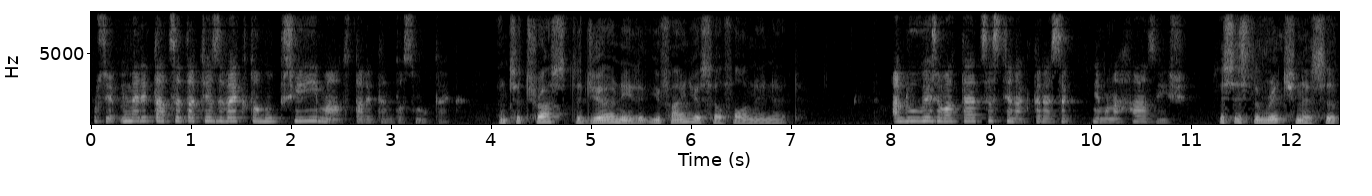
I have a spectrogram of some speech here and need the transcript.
Protože meditace ta tě zve k tomu přijímat tady tento smutek. and to trust the journey that you find yourself on in it. A důvěřovat té cestě, na které se k němu nacházíš. This is the richness of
